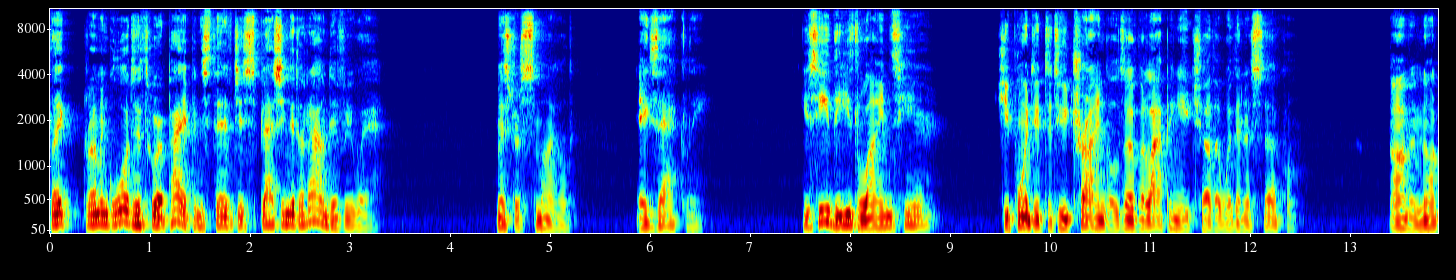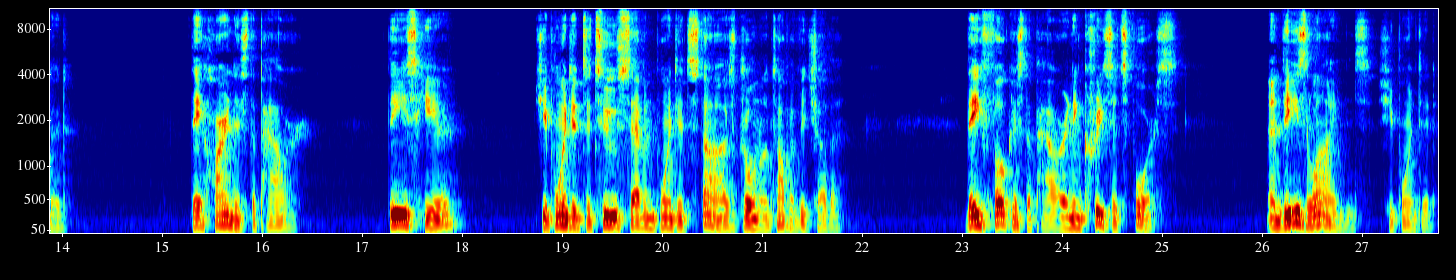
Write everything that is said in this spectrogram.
Like running water through a pipe instead of just splashing it around everywhere. Mistress smiled. Exactly. You see these lines here? She pointed to two triangles overlapping each other within a circle. Anna nodded. They harness the power. These here, she pointed to two seven pointed stars drawn on top of each other. They focus the power and increase its force. And these lines, she pointed,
